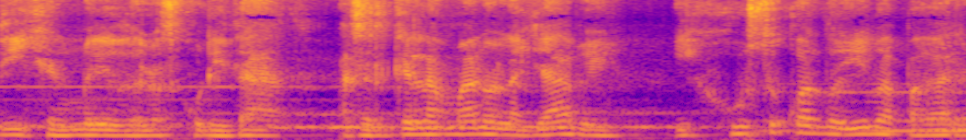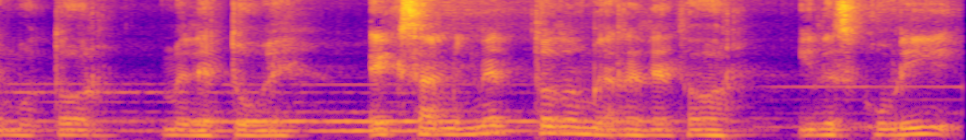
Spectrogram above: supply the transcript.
dije en medio de la oscuridad. Acerqué la mano a la llave y justo cuando iba a apagar el motor, me detuve. Examiné todo mi alrededor y descubrí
